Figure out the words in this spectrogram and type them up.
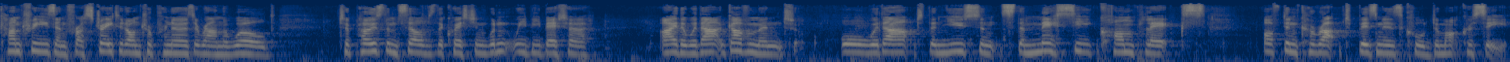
countries and frustrated entrepreneurs around the world to pose themselves the question wouldn't we be better either without government or without the nuisance, the messy, complex, often corrupt business called democracy?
